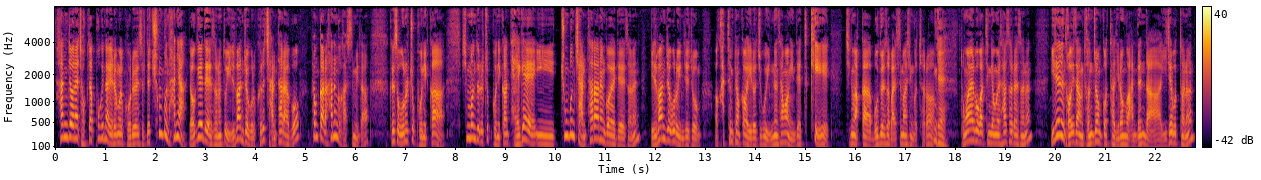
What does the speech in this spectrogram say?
한전의 적자폭이나 이런 걸 고려했을 때 충분하냐 여기에 대해서는 또 일반적으로 그렇지 않다라고 평가를 하는 것 같습니다. 그래서 오늘 쭉 보니까 신문들을 쭉 보니까 대개 이 충분치 않다라는 거에 대해서는 일반적으로 이제 좀 같은 평가가 이루어지고 있는 상황인데 특히 지금 아까 모두에서 말씀하신 것처럼 예. 동아일보 같은 경우에 사설에서는 이제는 더 이상 전정권 탓 이런 거 안 된다. 이제부터는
